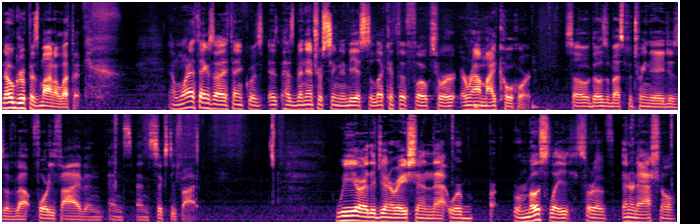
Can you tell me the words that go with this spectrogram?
no group is monolithic. And one of the things that I think was, has been interesting to me is to look at the folks who are around my cohort. So those of us between the ages of about 45 and, and, and 65 we are the generation that were, were mostly sort of international,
